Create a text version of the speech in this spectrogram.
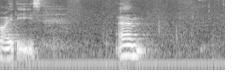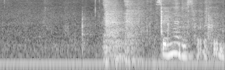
by these. Um, so that is sort of thing.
